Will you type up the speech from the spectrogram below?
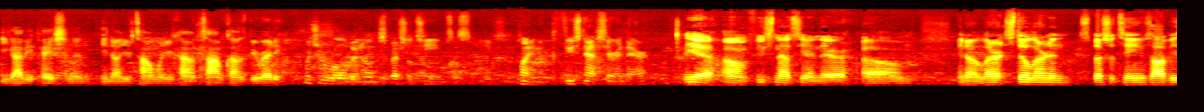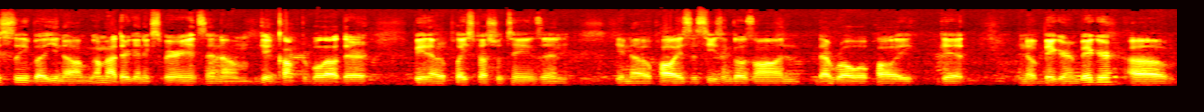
you gotta be patient, and you know, your time when your time comes, be ready. What's your role been on special teams? Playing a few snaps here and there. Yeah, um, a few snaps here and there. Um, you know, learn still learning special teams, obviously, but you know, I'm, I'm out there getting experience and um, getting comfortable out there, being able to play special teams, and you know, probably as the season goes on, that role will probably get you know bigger and bigger. Um,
